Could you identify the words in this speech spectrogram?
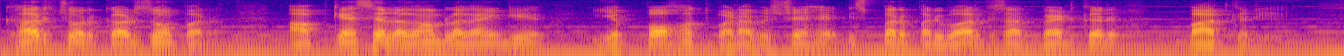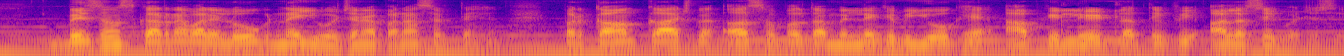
खर्च और कर्जों पर आप कैसे लगाम लगाएँगे, ये बहुत बड़ा विषय है। इस पर परिवार के साथ बैठकर बात करिए। बिज़नेस करने वाले लोग नई योजना बना सकते हैं, पर कामकाज में असफलता मिलने के भी योग है आपकी लेट लतीफी आलस्य की वजह से।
